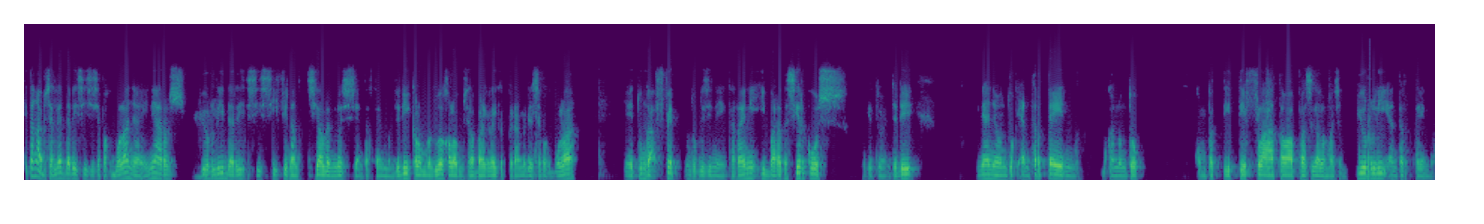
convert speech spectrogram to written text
kita nggak bisa lihat dari sisi sepak bolanya. Ini harus purely dari sisi finansial dan juga sisi entertainment. Jadi kalau menurut gua kalau misalnya balik lagi ke piramida sepak bola ya itu nggak fit untuk di sini. Karena ini ibaratnya sirkus gitu. Jadi ini hanya untuk entertain bukan untuk kompetitif lah atau apa segala macam. Purely entertainment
